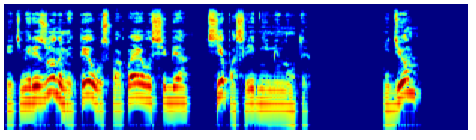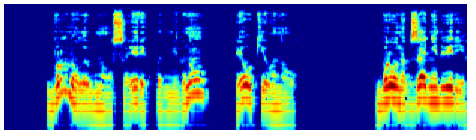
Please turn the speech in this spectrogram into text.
Этими резонами Тео успокаивал себя все последние минуты. «Идем?» Бруно улыбнулся, Эрик подмигнул, Тео кивнул. «Бруно, к задней двери».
